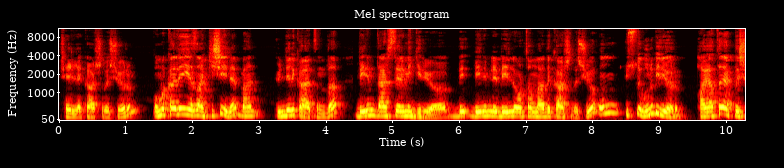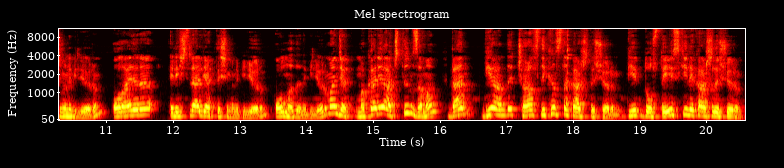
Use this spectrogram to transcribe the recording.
şeyle karşılaşıyorum. O makaleyi yazan kişiyle ben gündelik hayatımda benim derslerime giriyor, benimle belli ortamlarda karşılaşıyor. Onun üslubunu biliyorum. Hayata yaklaşımını biliyorum. Olaylara eleştirel yaklaşımını biliyorum. Olmadığını biliyorum. Ancak makaleyi açtığım zaman ben bir anda Charles Dickens'la karşılaşıyorum. Bir Dostoyevski ile karşılaşıyorum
